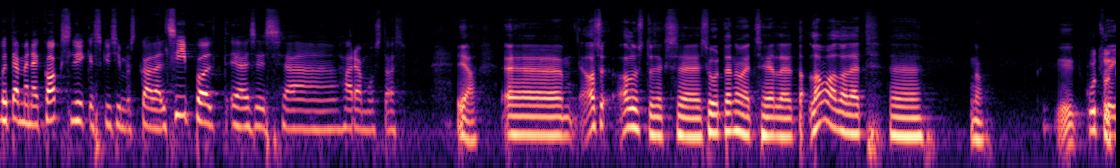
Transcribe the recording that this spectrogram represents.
Võtame need kaks lühikest küsimust ka veel siitpoolt ja siis äh, härra Mustas. ja äh, alustuseks äh, suur tänu, et sa jälle laval oled äh,. noh. kutsuti?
